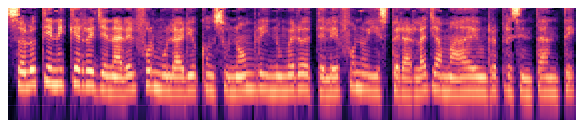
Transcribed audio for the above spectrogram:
Solo tiene que rellenar el formulario con su nombre y número de teléfono y esperar la llamada de un representante,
